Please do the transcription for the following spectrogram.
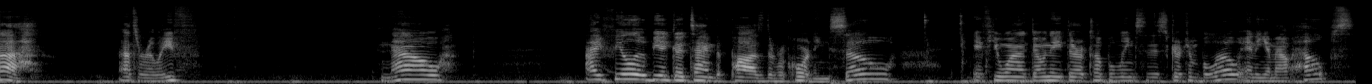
Ah, that's a relief. And now, I feel it would be a good time to pause the recording, so if you want to donate, there are a couple links in the description below. Any amount helps.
